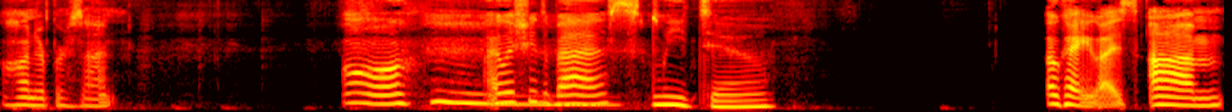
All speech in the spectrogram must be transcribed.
Hundred percent. Aw, I wish you the best. we do Okay, you guys. Um,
